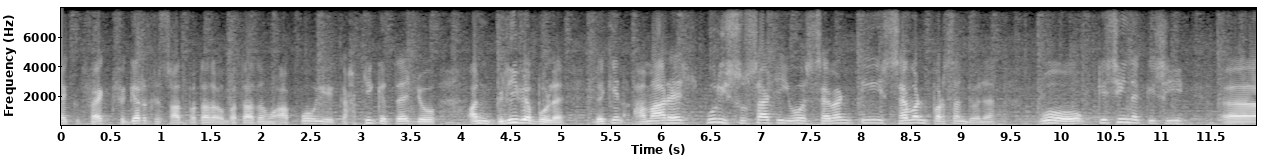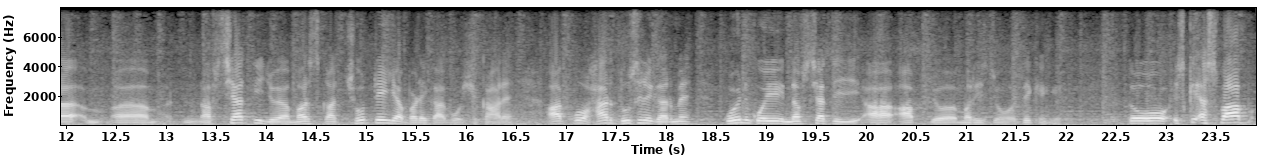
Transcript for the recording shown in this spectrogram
एक फैक्ट फिगर के साथ बताता बताता हूँ। आपको ये एक हकीकत है जो अनबिलीवेबल है। लेकिन हमारे पूरी सोसाइटी वो 77 परसेंट जो है ना, वो किसी न किसी नफसियाती जो है, मर्ज़ का, छोटे या बड़े का वो शिकार है। आपको हर दूसरे घर में कोई न कोई नफसियाती आप जो मरीज़ जो देखेंगे। तो इसके इसबाब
